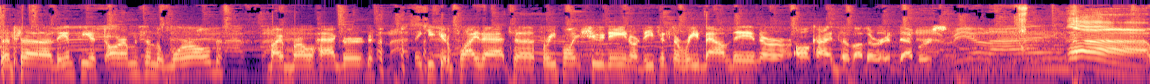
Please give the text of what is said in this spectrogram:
That's uh, the emptiest arms in the world by Merle Haggard. I think you could apply that to three point shooting or defensive rebounding or all kinds of other endeavors. Ah,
